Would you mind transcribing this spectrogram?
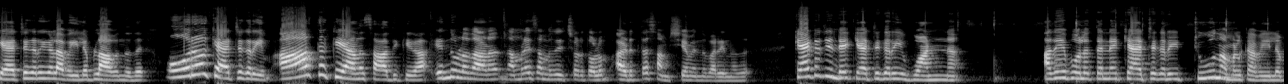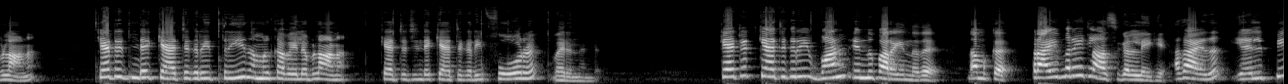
കാറ്റഗറികൾ അവൈലബിൾ ആവുന്നത്? ഓരോ കാറ്റഗറിയും ആർക്കൊക്കെയാണ് സാധിക്കുക എന്നുള്ളതാണ് നമ്മളെ സംബന്ധിച്ചിടത്തോളം അടുത്ത സംശയം എന്ന് പറയുന്നത്. കാറ്ററ്റിന്റെ കാറ്റഗറി വണ്ണ് അതേപോലെ തന്നെ കാറ്റഗറി ടു നമ്മൾക്ക് അവൈലബിൾ ആണ്. കാറ്ററ്റിന്റെ കാറ്റഗറി ത്രീ നമ്മൾക്ക് അവൈലബിൾ ആണ്. കാറ്ററ്റിന്റെ കാറ്റഗറി ഫോർ വരുന്നുണ്ട്. കാറ്ററ്റ് കാറ്റഗറി വൺ എന്ന് പറയുന്നത് നമുക്ക് പ്രൈമറി ക്ലാസ്സുകളിലേക്ക് അതായത് എൽ പി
